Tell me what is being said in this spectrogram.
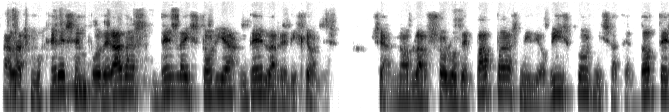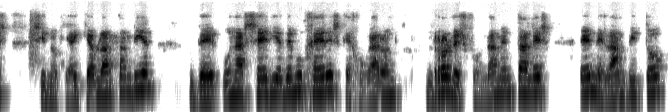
a las mujeres empoderadas de la historia de las religiones. O sea, no hablar solo de papas, ni de obispos, ni sacerdotes, sino que hay que hablar también de una serie de mujeres que jugaron roles fundamentales en el ámbito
